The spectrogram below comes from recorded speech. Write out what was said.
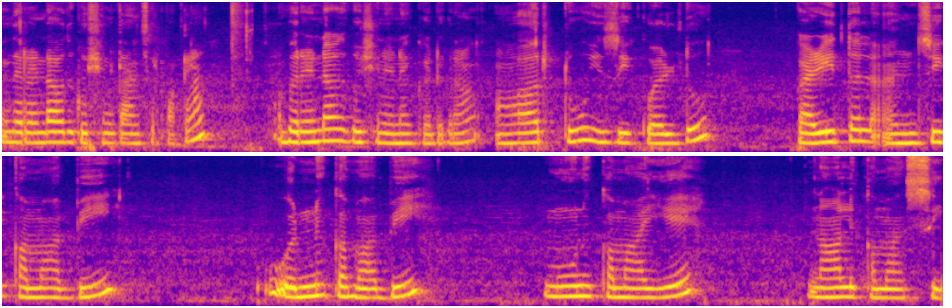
இந்த ரெண்டாவது கொஷினுக்கு ஆன்சர் பார்க்கலாம். அப்போ ரெண்டாவது கொஷின் என்ன கேட்டுக்கிறான்? R two is equal to கழித்தல் அஞ்சு கமா பி ஒன்று கமா பி மூணு கமா ஏ நாலு கமா சி.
